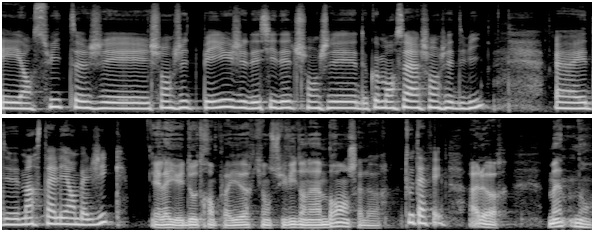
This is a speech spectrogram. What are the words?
Et ensuite, j'ai changé de pays. J'ai décidé de changer, de commencer à changer de vie et de m'installer en Belgique. Et là, il y a eu d'autres employeurs qui ont suivi dans la même branche alors? Tout à fait. Alors, Maintenant,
